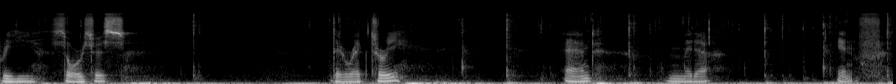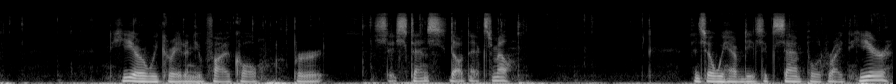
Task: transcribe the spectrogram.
resources directory and meta inf. Here we create a new file called persistence.xml. And so we have this example right here.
